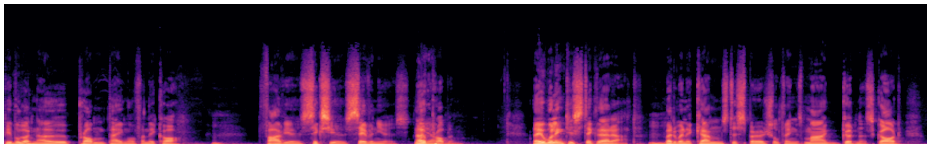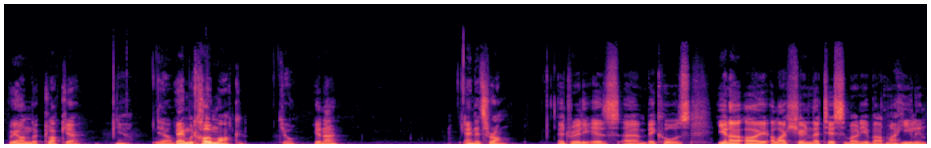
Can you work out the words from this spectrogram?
people got mm. no problem paying off on their car. Mm. Five years, six years, seven years. No Yeah. problem. They're willing to stick that out. Mm-hmm. But when it comes to spiritual things, my goodness, God, we're on the clock here. Yeah. Yeah. Jy moet gou maak, Sure. you know? And it's wrong. It really is um, because you know I, I like sharing that testimony about my healing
